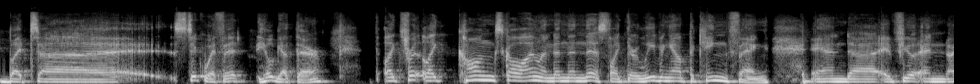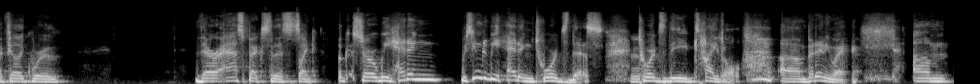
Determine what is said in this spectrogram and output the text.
but uh, stick with it. He'll get there. Like for like Kong Skull Island, and then this, like they're leaving out the king thing, and uh, it feel and I feel like we're there are aspects to this. It's like, okay, so are we heading? We seem to be heading towards this, towards the title. Um, but anyway, um,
